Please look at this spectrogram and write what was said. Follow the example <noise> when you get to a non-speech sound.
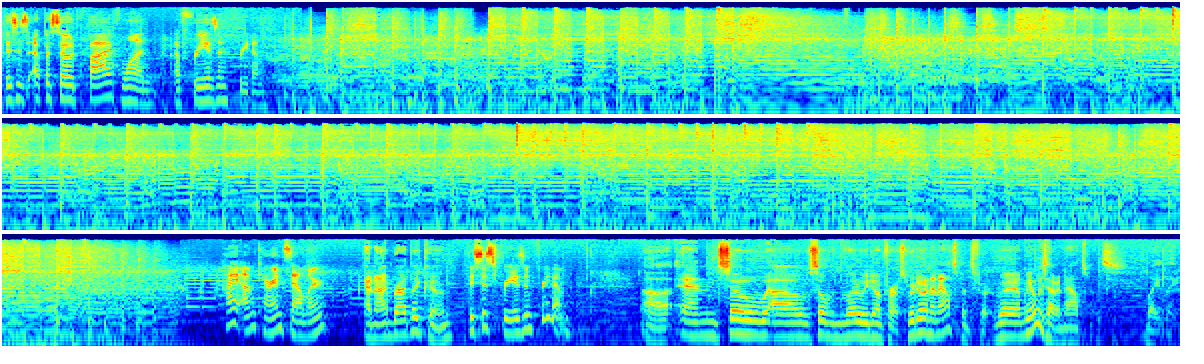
This is episode 5 1 of Free as in Freedom. Hi, I'm Karen Sandler. And I'm Bradley Kuhn. This is Free as in Freedom. Uh, and so, uh, so what are we doing first? We're doing announcements first. We we always have announcements lately.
